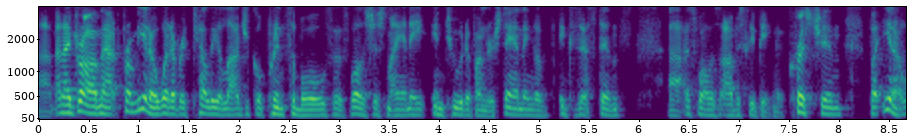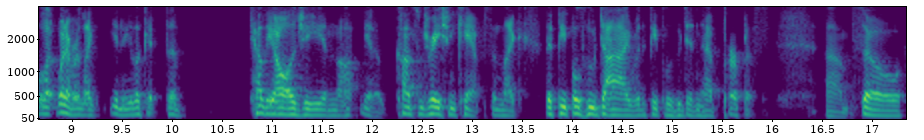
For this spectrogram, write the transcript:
um, and i draw on that from you know whatever teleological principles as well as just my innate intuitive understanding of existence uh, as well as obviously being a christian. But you know whatever like you know you look at the teleology and the you know concentration camps and like the people who died were the people who didn't have purpose. Um, so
